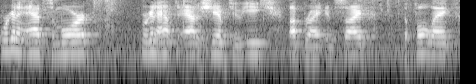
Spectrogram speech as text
we're gonna add some more. We're gonna have to add a shim to each upright inside the full length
